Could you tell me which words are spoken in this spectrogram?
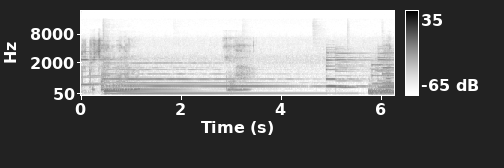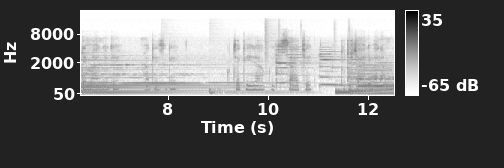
tetukyali balamu era wadde maanyi ge magezi ge kutegeera kwekisa kye tetukyali balamu.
